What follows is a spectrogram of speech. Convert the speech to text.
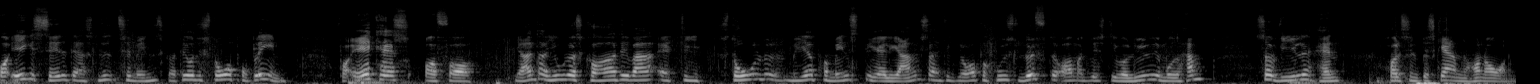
og ikke sætte deres lid til mennesker. Det var det store problem for Akas og for de andre Judas konger, det var, at de stolede mere på menneskelige alliancer, end de gjorde på Guds løfte om, at hvis de var lydige mod ham, så ville han holde sin beskærmende hånd over dem.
